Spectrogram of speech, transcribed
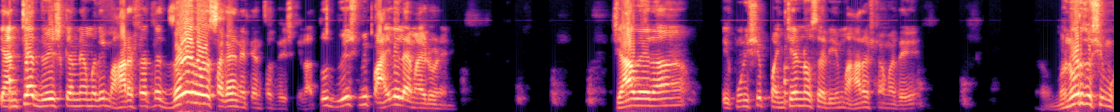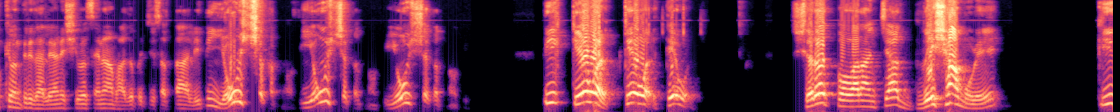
त्यांच्या द्वेष करण्यामध्ये महाराष्ट्रातल्या जवळजवळ सगळ्या नेत्यांचा द्वेष केला. तो द्वेष मी पाहिलेला आहे माझ्या डोळ्याने. ज्या वेळेला एकोणीसशे पंच्याण्णव साली महाराष्ट्रामध्ये मनोहर जोशी मुख्यमंत्री झाले आणि शिवसेना भाजपची सत्ता आली ती येऊच शकत नव्हती येऊच शकत नव्हती येऊच शकत नव्हती. ती केवळ केवळ केवळ शरद पवारांच्या द्वेषामुळे की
